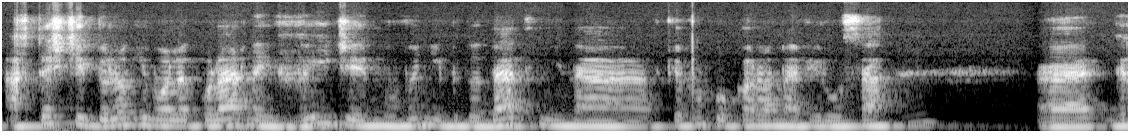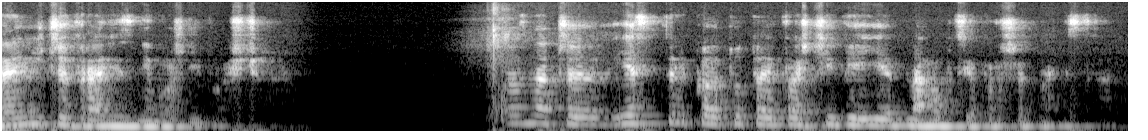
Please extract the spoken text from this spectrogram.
a w teście biologii molekularnej wyjdzie mu wynik dodatni na, w kierunku koronawirusa, e, graniczy prawie z niemożliwością. To znaczy, jest tylko tutaj właściwie jedna opcja, proszę Państwa.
